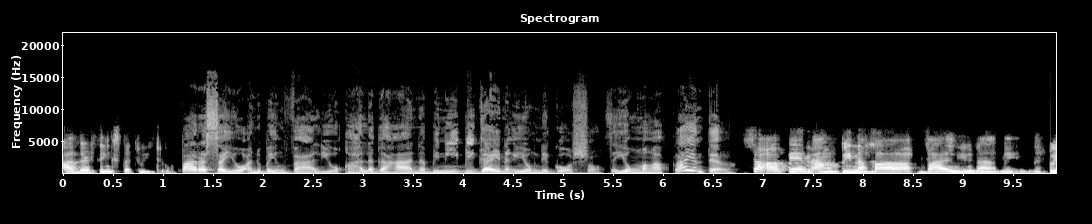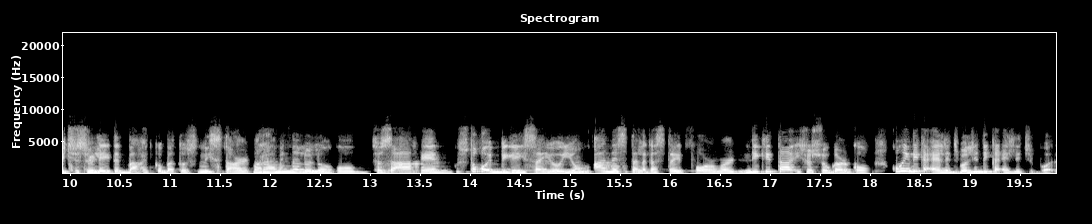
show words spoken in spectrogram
other things that we do. Para sa'yo, ano ba yung value o kahalagahan na binibigay ng iyong negosyo sa iyong mga clientele? Sa akin, ang pinaka-value namin, which is related, bakit ko ba ito ni-start? Maraming naluloko. So sa akin, gusto ko ibigay sa'yo yung honest talaga straightforward. Hindi kita isusugar ko. Kung hindi ka eligible, hindi ka eligible.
